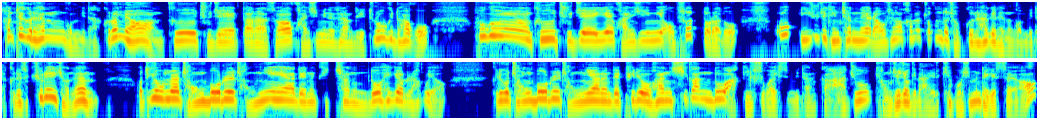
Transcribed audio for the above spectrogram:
선택을 하는 겁니다. 그러면 그 주제에 따라서 관심 있는 사람들이 들어오기도 하고 혹은 그 주제에 관심이 없었더라도 어? 이 주제 괜찮네 라고 생각하면 조금 더 접근을 하게 되는 겁니다. 그래서 큐레이션은 어떻게 보면 정보를 정리해야 되는 귀찮음도 해결을 하고요. 그리고 정보를 정리하는 데 필요한 시간도 아낄 수가 있습니다. 그러니까 아주 경제적이다 이렇게 보시면 되겠어요.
